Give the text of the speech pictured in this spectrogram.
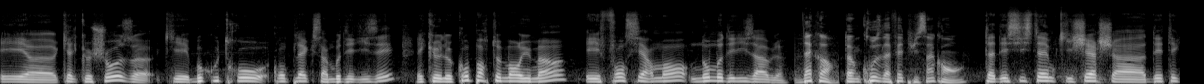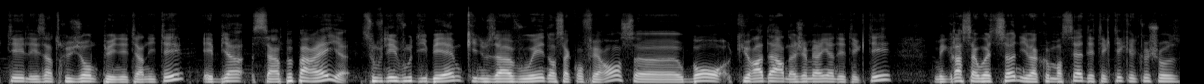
est euh, quelque chose qui est beaucoup trop complexe à modéliser et que le comportement humain est foncièrement non modélisable. D'accord. Tom Cruise l'a fait depuis 5 ans. hein. Tu as des systèmes qui cherchent à détecter les intrusions depuis une éternité. Eh bien, c'est un peu pareil. Souvenez-vous d'IBM qui nous a avoué dans sa conférence, euh, bon, Curadar n'a jamais rien détecté, mais grâce à Watson, il va commencer à détecter quelque chose.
